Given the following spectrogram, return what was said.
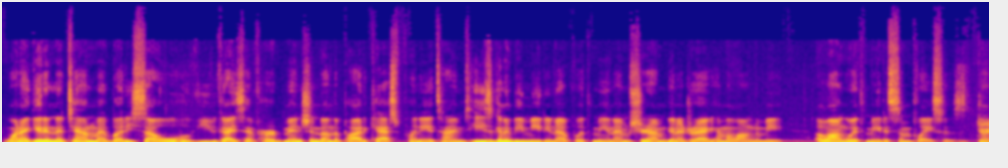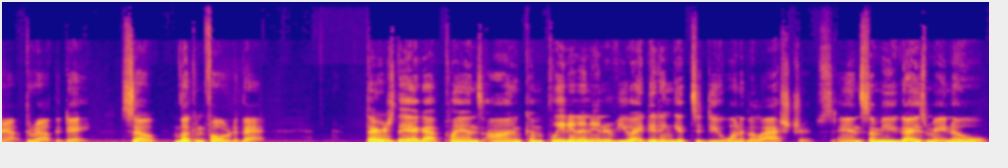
when I get into town, my buddy Saul, who you guys have heard mentioned on the podcast plenty of times, he's going to be meeting up with me, and I'm sure I'm going to drag him along to me along with me to some places during throughout the day. So looking forward to that. Thursday, I got plans on completing an interview I didn't get to do one of the last trips. And some of you guys may know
